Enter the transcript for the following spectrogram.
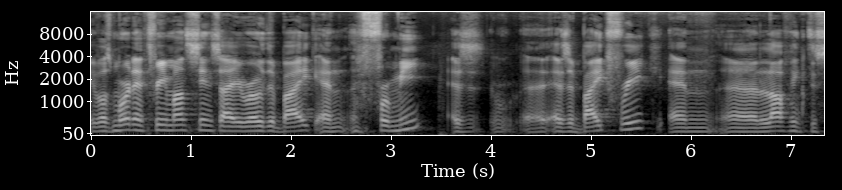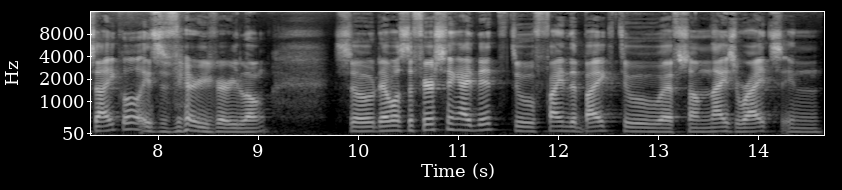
it was more than three months since I rode a bike, and for me, as uh, as a bike freak and uh, loving to cycle, it's very very long. So that was the first thing I did to find a bike to have some nice rides in,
